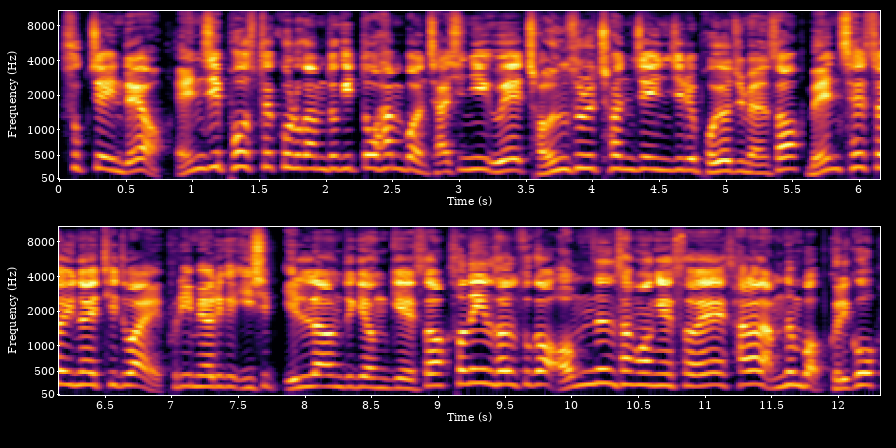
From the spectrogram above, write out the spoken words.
숙제인데요. 엔지 포스테콜루 감독이 또 한 번 자신이 왜 전술 천재인지를 보여주면서 맨체스터 유나이티드와의 프리미어리그 21라운드 경기에서 손흥민 선수가 없는 상황에서의 살아남는 법, 그리고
